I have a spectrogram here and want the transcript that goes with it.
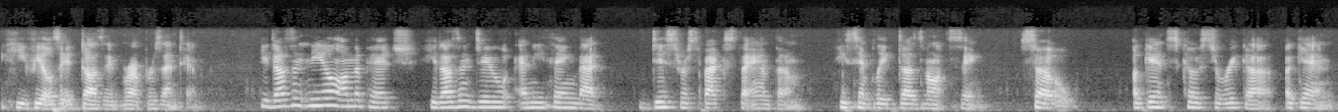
he feels it doesn't represent him. He doesn't kneel on the pitch. He doesn't do anything that disrespects the anthem. He simply does not sing. So, against Costa Rica, again,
